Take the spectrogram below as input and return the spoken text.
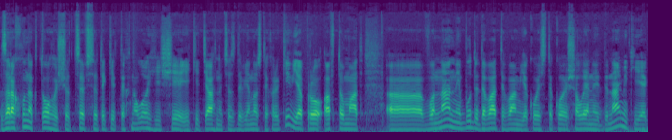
за рахунок того, що це все-таки технології, ще які тягнуться з 90-х років, я про автомат, е, вона не буде давати вам якоїсь такої шаленої динаміки, як,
